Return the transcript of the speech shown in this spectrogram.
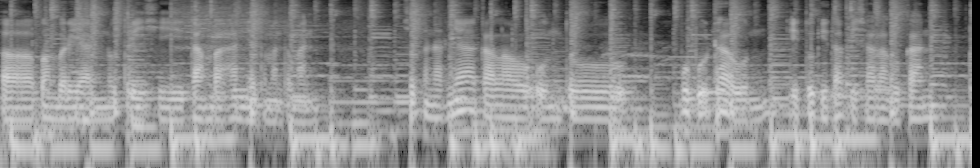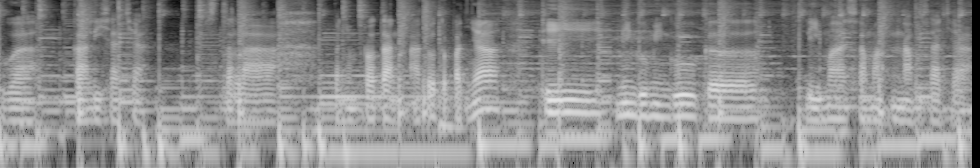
uh, pemberian nutrisi tambahan ya teman-teman. Sebenarnya kalau untuk pupuk daun itu kita bisa lakukan dua kali saja setelah penyemprotan atau tepatnya di minggu-minggu ke 5 sama 6 saja.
